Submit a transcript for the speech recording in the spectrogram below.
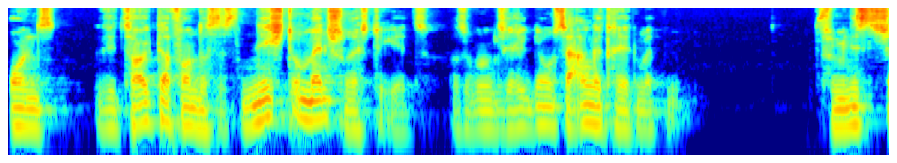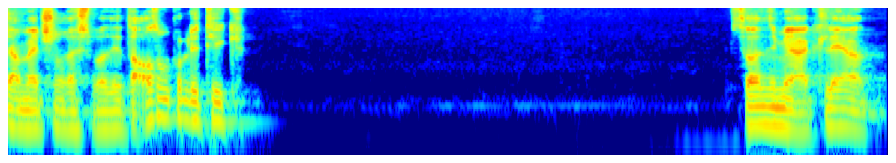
Und sie zeugt davon, dass es nicht um Menschenrechte geht. Also die Regierung ist ja angetreten mit feministischer, menschenrechtsbasierter Außenpolitik. Sollen Sie mir erklären,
